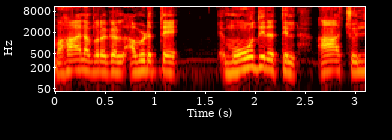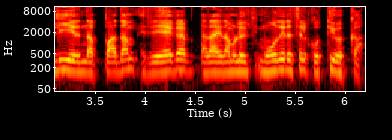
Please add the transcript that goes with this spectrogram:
മഹാനവറുകൾ അവിടുത്തെ മോതിരത്തിൽ ആ ചൊല്ലിയിരുന്ന പദം രേഖ അതായത് നമ്മൾ മോതിരത്തിൽ കൊത്തിവെക്കുക.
